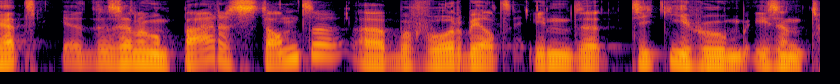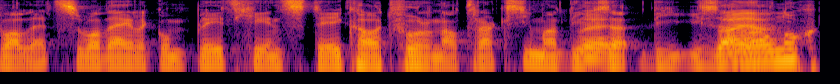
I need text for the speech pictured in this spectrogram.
hebt, er zijn nog een paar restanten. Eh, bijvoorbeeld in de Tiki Room is een toilet, wat eigenlijk compleet geen steek houdt voor een attractie, maar die Nee. is, daar- die is daar Ah, ja. wel nog.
